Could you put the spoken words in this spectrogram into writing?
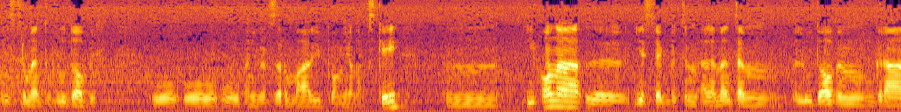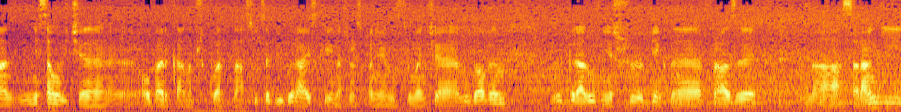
instrumentów ludowych u, u, u pani profesor Marii Płomianowskiej. Mm, I ona y, jest jakby tym elementem ludowym, gra niesamowicie oberka, na przykład na suce biłgorajskiej, naszym wspaniałym instrumencie ludowym. Gra również piękne frazy na sarangi,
